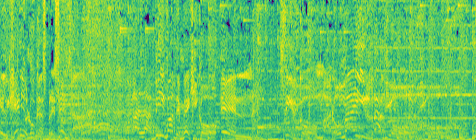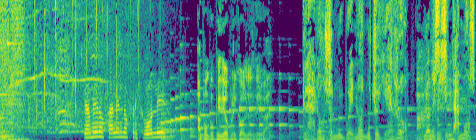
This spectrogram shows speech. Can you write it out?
El genio Lucas presenta a la Viva de México en Circo, Maroma y Radio. Ya mero salen los frijoles. ¿A poco pidió frijoles, Diva? Claro, son muy buenos, mucho hierro. Ah, Lo necesitamos.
